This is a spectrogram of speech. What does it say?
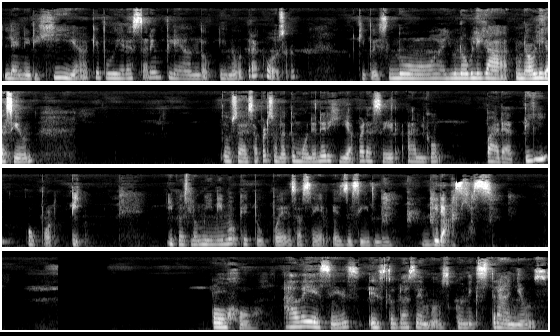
la energía que pudiera estar empleando en otra cosa, que pues no hay una, una obligación. O sea, esa persona tomó la energía para hacer algo para ti o por ti. Y pues lo mínimo que tú puedes hacer es decirle gracias. Ojo, a veces esto lo hacemos con extraños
